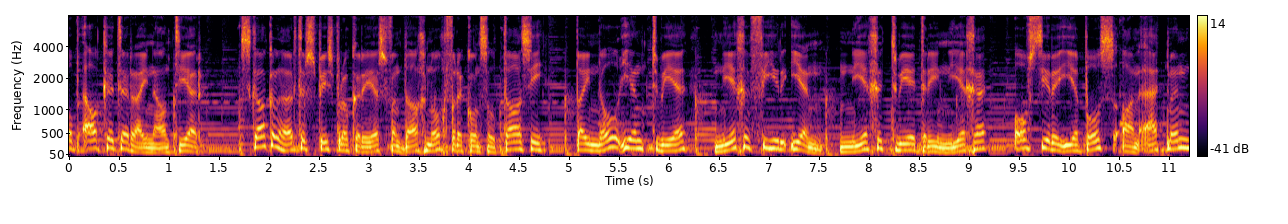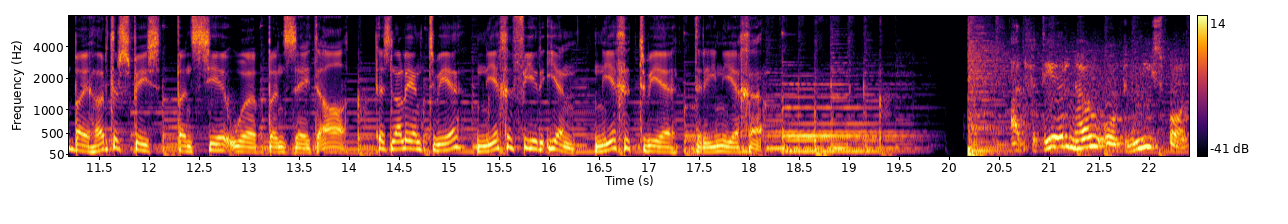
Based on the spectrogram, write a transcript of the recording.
op elke terrein hanteer. Skakel Hurter Spies Prokureurs vandag nog vir 'n konsultasie by 012 941 9239 of stuur 'n e-pos aan admin@hurterspies.co.za. Dis 012 941 9239. Adverteer nou op Nuuspot.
